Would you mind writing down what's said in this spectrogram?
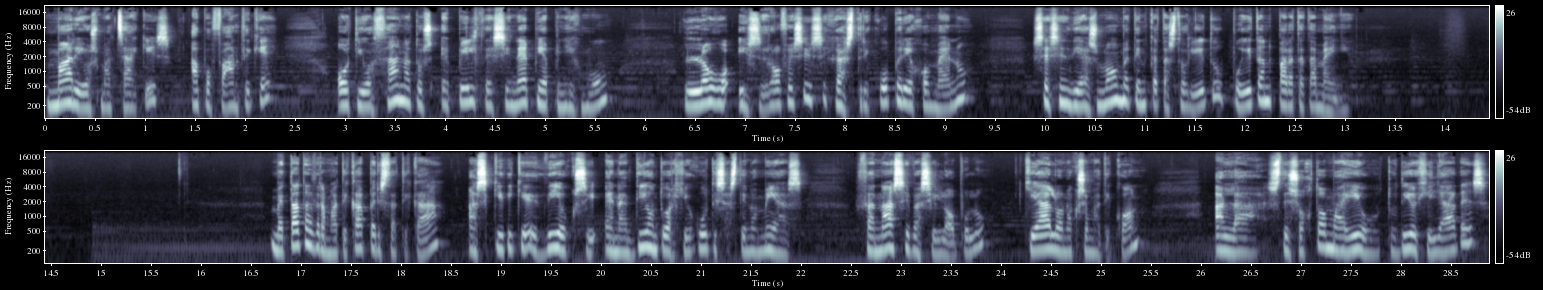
Μάριος Ματσάκης, αποφάνθηκε ότι ο θάνατος επήλθε συνέπεια πνιγμού λόγω εισρόφεσης γαστρικού περιεχομένου σε συνδυασμό με την καταστολή του που ήταν παρατεταμένη. Μετά τα δραματικά περιστατικά ασκήθηκε δίωξη εναντίον του αρχηγού της αστυνομίας Θανάση Βασιλόπουλου και άλλων αξιωματικών, αλλά στις 8 Μαΐου του 2000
